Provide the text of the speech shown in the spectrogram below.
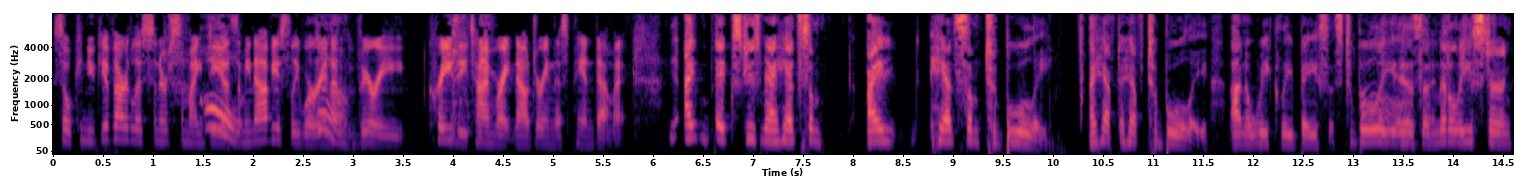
So, can you give our listeners some ideas? Oh, I mean, obviously, we're in a very crazy time right now during this pandemic. I excuse me. I had some. I had some tabbouleh. I have to have tabbouleh on a weekly basis. Tabbouleh oh, is a Middle Eastern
